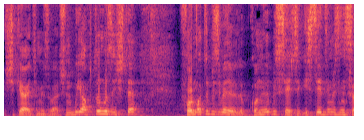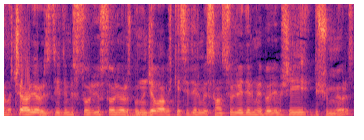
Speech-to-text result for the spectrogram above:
şikayetimiz var. Şimdi bu yaptığımız işte Formatı biz belirledik. Konuyu biz seçtik. İstediğimiz insanı çağırıyoruz. İstediğimiz soruyu soruyoruz. Bunun cevabı kesilir mi, sansürlenir mi? Böyle bir şeyi düşünmüyoruz.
